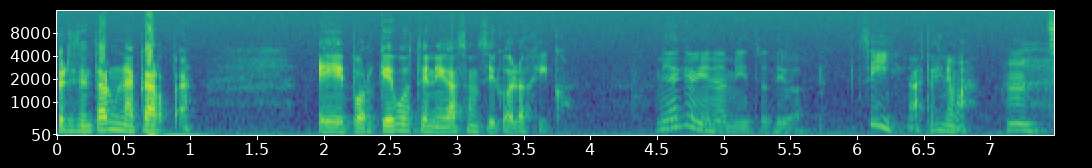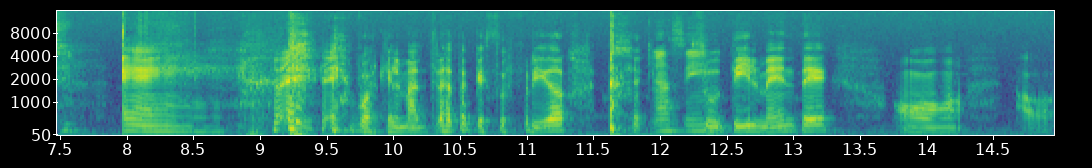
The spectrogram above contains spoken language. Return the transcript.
presentar una carta. Eh, ¿Por qué vos te negás a un psicológico? Mira qué bien administrativa. Sí, hasta ahí nomás. Mm, sí. Eh, porque el maltrato que he sufrido Ah, sí. sutilmente o, o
